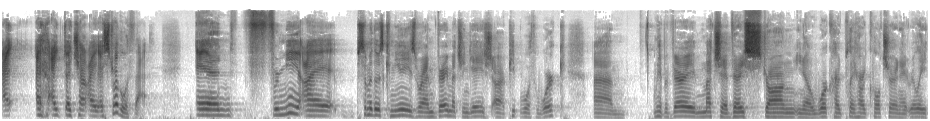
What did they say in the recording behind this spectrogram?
I, I, I, I struggle with that, and for me, I some of those communities where I'm very much engaged are people with work. Um, we have a very much a very strong you know work hard play hard culture and it really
